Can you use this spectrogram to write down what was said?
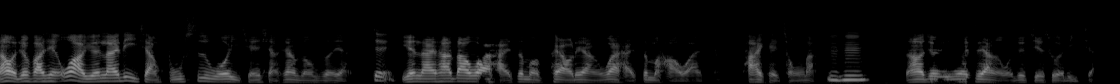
然后我就发现，哇，原来立桨不是我以前想象中这样。对，原来它到外海这么漂亮，外海这么好玩，它还可以冲浪。嗯哼，然后就因为这样，我就接触了立桨。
